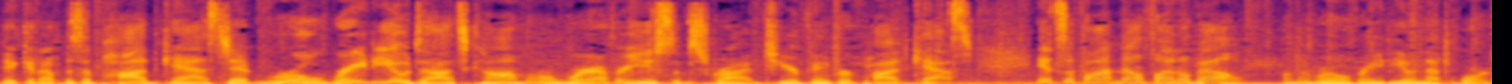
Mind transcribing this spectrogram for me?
Pick it up as a podcast at ruralradio.com or wherever you subscribe to your favorite podcast. It's a Fontanelle Final Bell on the Rural Radio Network.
